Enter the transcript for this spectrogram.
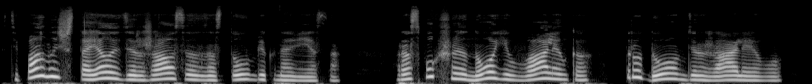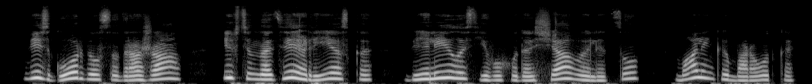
Степаныч стоял и держался за столбик навеса. Распухшие ноги в валенках с трудом держали его. Весь горбился, дрожал, и в темноте резко белилось его худощавое лицо с маленькой бородкой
